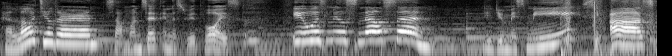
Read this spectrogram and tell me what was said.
Hello, children, someone said in a sweet voice. It was Miss Nelson. Did you miss me? She asked.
